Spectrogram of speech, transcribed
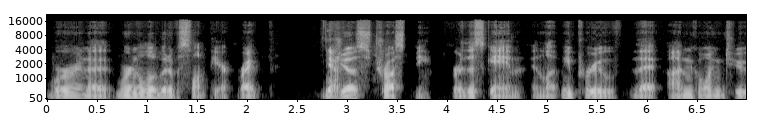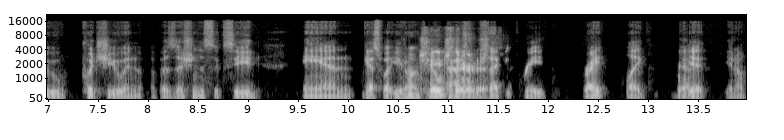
we're in a we're in a little bit of a slump here, right? Yeah. Just trust me for this game and let me prove that I'm going to put you in a position to succeed. And guess what? You don't have to change narrative. second read, right? Like yeah. get, you know,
